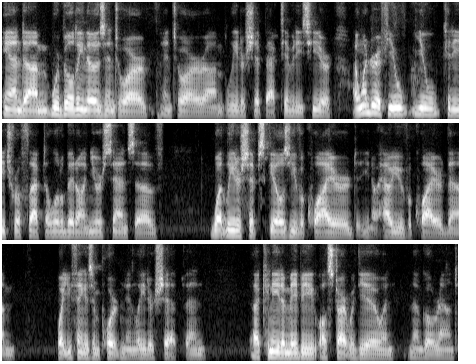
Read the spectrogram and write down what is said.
And um, we're building those into our into our um, leadership activities here. I wonder if you you could each reflect a little bit on your sense of what leadership skills you've acquired, you know, how you've acquired them, what you think is important in leadership, and uh, Kenita, maybe I'll start with you and then I'll go around.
